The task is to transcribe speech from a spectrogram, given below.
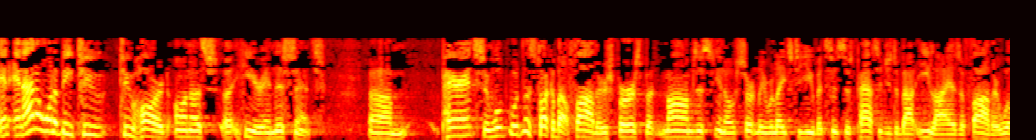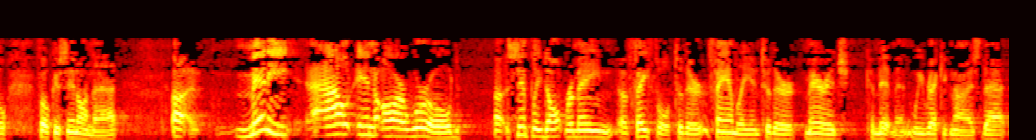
And, and I don't want to be too, too hard on us uh, here in this sense. Um, parents, and we'll, we'll, let's talk about fathers first, but moms, this, you know, certainly relates to you, but since this passage is about Eli as a father, we'll focus in on that. Uh, many out in our world uh, simply don't remain uh, faithful to their family and to their marriage commitment. We recognize that.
